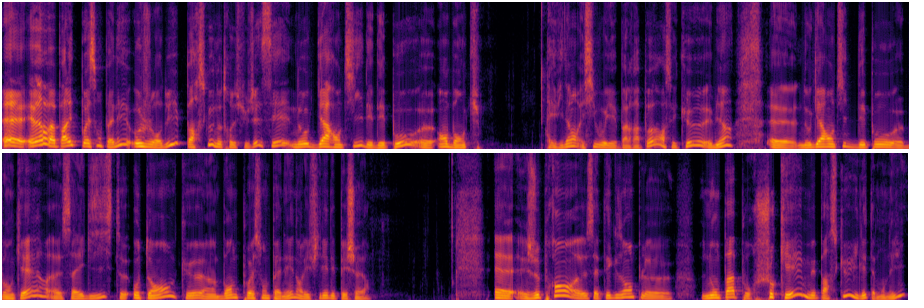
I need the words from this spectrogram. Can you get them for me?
Eh, eh bien, on va parler de poisson pané aujourd'hui parce que notre sujet, c'est nos garanties des dépôts euh, en banque. Évidemment, et si vous voyez pas le rapport, c'est que, eh euh, nos garanties de dépôt euh, bancaires, ça existe autant qu'un banc de poissons panés dans les filets des pêcheurs. Je prends cet exemple non pas pour choquer, mais parce qu'il est, à mon avis,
